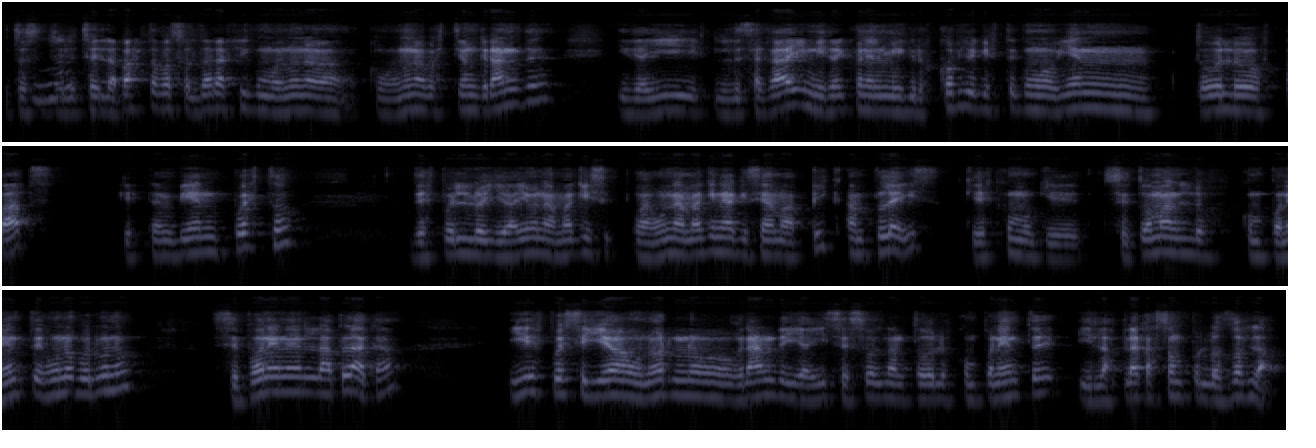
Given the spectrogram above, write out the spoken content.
Entonces tú le echáis la pasta para soldar así como en una, como en una cuestión grande y de ahí le sacáis y miráis con el microscopio que esté como bien, todos los pads que estén bien puestos. Después lo lleváis a una, a una máquina que se llama Pick and Place, que es como que se toman los componentes uno por uno, se ponen en la placa y después se lleva a un horno grande y ahí se soldan todos los componentes y las placas son por los dos lados.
